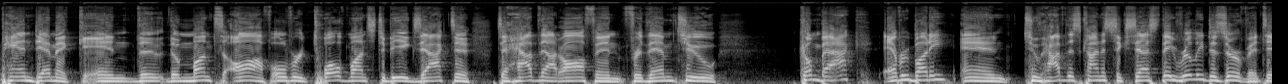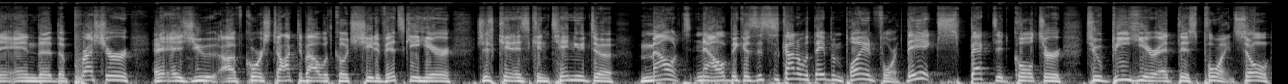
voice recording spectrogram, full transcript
pandemic and the the months off over 12 months to be exact to to have that off and for them to come back everybody and to have this kind of success they really deserve it. And the the pressure as you of course talked about with coach Citowicki here just can, has continued to mount now because this is kind of what they've been playing for. They expected Colter to be here at this point. So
